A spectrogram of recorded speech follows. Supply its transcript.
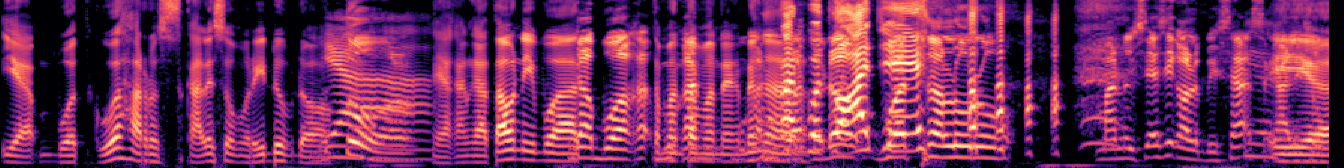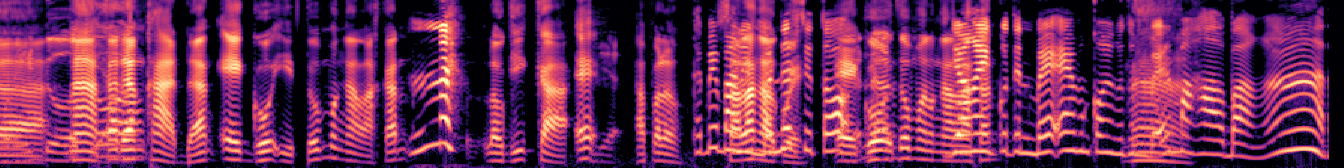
ya buat gua harus sekali seumur hidup dong. Ya. Betul. Ya kan nggak tahu nih buat teman-teman yang dengar. Bukan buat lo doang, aja. Buat seluruh manusia sih kalau bisa Iya. sekali seumur Iya. hidup. Nah, kadang-kadang ego itu mengalahkan Nah. logika. Eh, Iya. apa lo? Tapi Salah paling gue? sih. Ego Benar. itu Jangan mengalahkan. ikutin BM, kalau ikutin Nah. BM mahal banget.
